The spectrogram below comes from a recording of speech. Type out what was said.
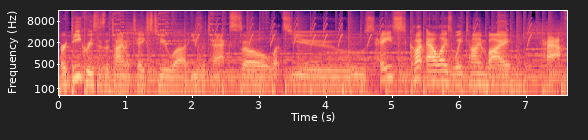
or decreases the time it takes to uh, use attacks. So let's use haste, cut allies' wait time by half.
